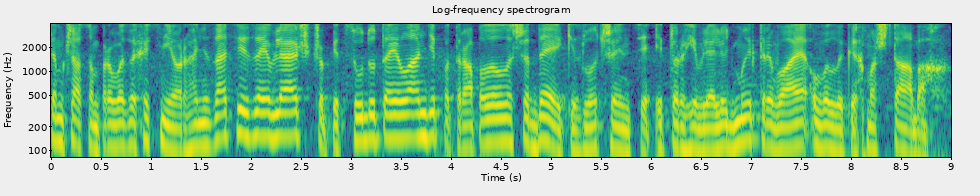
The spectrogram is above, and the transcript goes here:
Тим часом правозахисні організації заявляють, що під суд у Таїланді потрапили лише деякі злочинці, і торгівля людьми триває у великих масштабах.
